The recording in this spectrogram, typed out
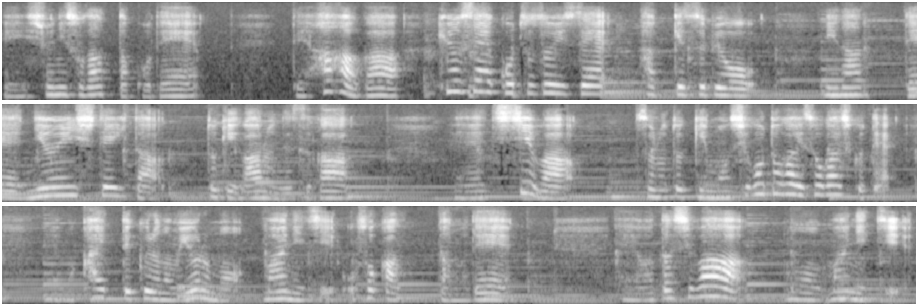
えー、一緒に育った子でで母が急性骨髄性白血病になって入院していた時があるんですが、えー、父はその時も仕事が忙しくて、えー、帰ってくるのも夜も毎日遅かったので、えー、私はもう毎日、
